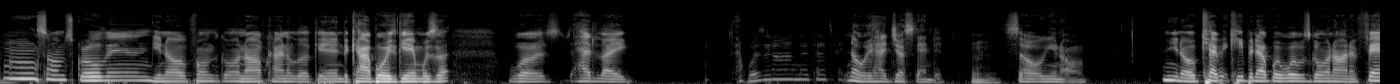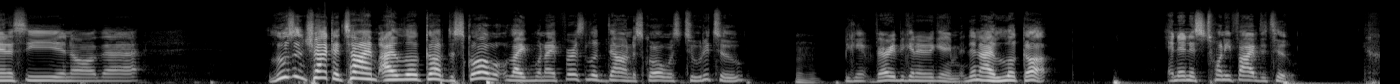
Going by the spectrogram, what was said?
Hmm, so I'm scrolling, you know, phone's going off, kind of looking. The Cowboys game was, uh, was, had like, was it on at that time? No, it had just ended. Mhm. So, you know, you know, kept keeping up with what was going on in fantasy and all that losing track of time, I look up the score. Like when I first looked down, the score was two to 2 Mhm. Begin very beginning of the game, and then I look up, and then it's twenty five to two.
